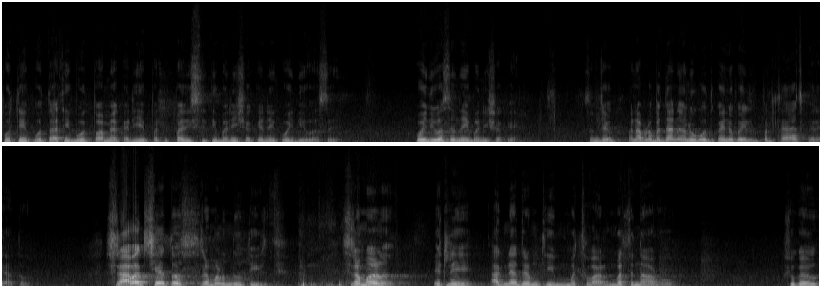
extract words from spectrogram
પોતે પોતાથી બોધ પામ્યા કરીએ પરિસ્થિતિ બની શકે નહીં કોઈ દિવસે. કોઈ દિવસે નહીં બની શકે. સમજાયું? અને આપણે બધાને અનુભૂત કોઈને કોઈ રીત પર થયા જ કરે આ તો. શ્રાવક છે તો શ્રમણનું તીર્થ. શ્રમણ એટલે આજ્ઞાધર્મથી મથવા, મથનારો. શું કહ્યું?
